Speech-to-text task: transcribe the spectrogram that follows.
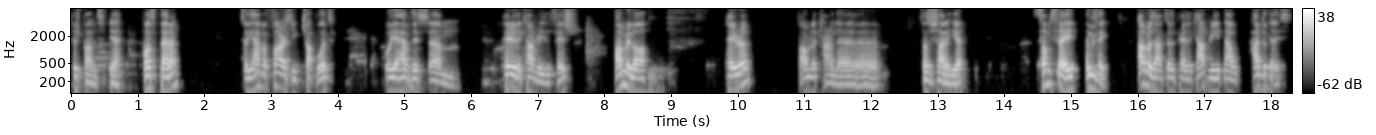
Fish pond. Yeah. What's better? So you have a forest, you chop wood, or you have this um, Peri the Kavra, the fish. Amrila, Pera, Amrila Karen. Uh, so the here? Some say, me think. Now, how do you look at this?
